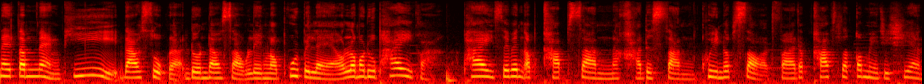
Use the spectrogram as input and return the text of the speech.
ในตำแหน่งที่ดาวศุกร์อะโดนดาวเสาร์เลงเราพูดไปแล้ว เรามาดูไพ่ก่อนไพ่ Seven of Cups Sun นะคะ The Sun Queen of Swords Five of Cups แล้วก็ Magician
